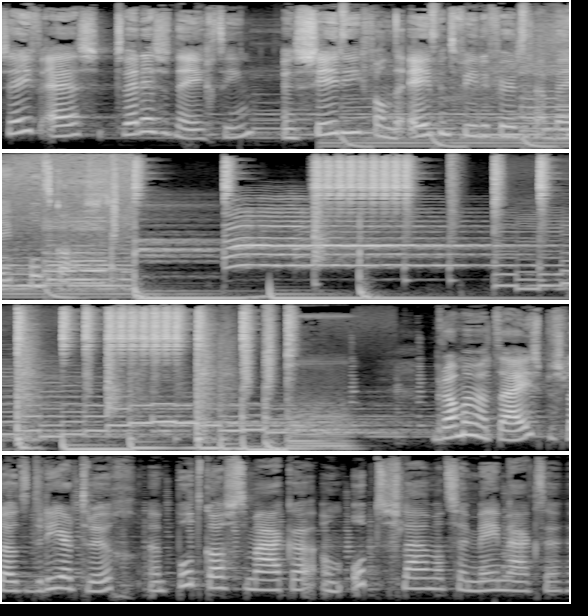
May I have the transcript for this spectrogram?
Safe As 2019, een serie van de E E.44 MB podcast. Bram en Matthijs besloten drie jaar terug een podcast te maken om op te slaan wat zij meemaakten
